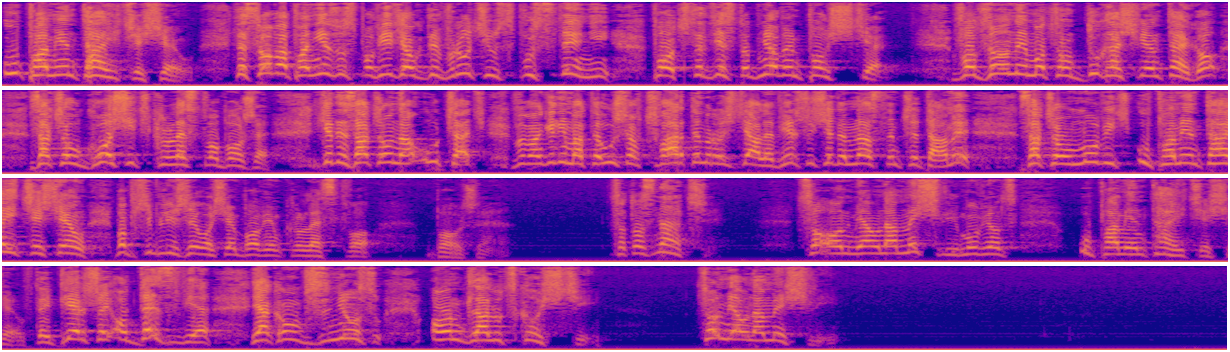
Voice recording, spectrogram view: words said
Upamiętajcie się. Te słowa Pan Jezus powiedział, gdy wrócił z pustyni po czterdziestodniowym poście. Wodzony mocą Ducha Świętego zaczął głosić Królestwo Boże. Kiedy zaczął nauczać w Ewangelii Mateusza w czwartym rozdziale, w wierszu 17 czytamy, zaczął mówić, upamiętajcie się, bo przybliżyło się bowiem Królestwo Boże. Co to znaczy? Co on miał na myśli, mówiąc, upamiętajcie się. W tej pierwszej odezwie, jaką wzniósł on dla ludzkości. Co on miał na myśli?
